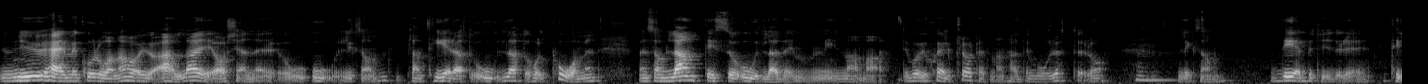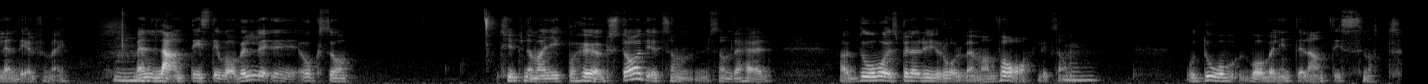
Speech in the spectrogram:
nu här med Corona har ju alla jag känner o, o, liksom planterat och odlat och hållit på. Men, men som lantis så odlade min mamma. Det var ju självklart att man hade morötter. Och mm. liksom, det betyder det till en del för mig. Mm. Men lantis, det var väl eh, också typ när man gick på högstadiet som, som det här. Ja, då spelade det ju roll vem man var. Liksom. Mm. Och då var väl inte Lantis något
